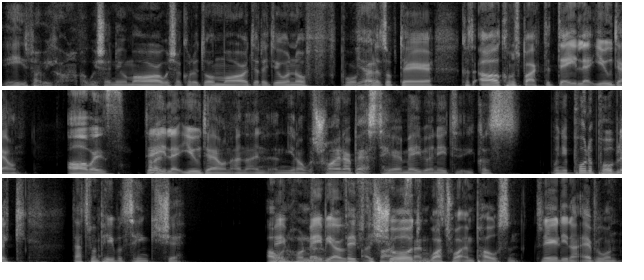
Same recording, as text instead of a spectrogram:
he's probably going, oh, I wish I knew more. I wish I could have done more. Did I do enough? Poor Yeah. fellas up there. Because it all comes back that they let you down. always. They Like, let you down. And, and, and, you know, we're trying our best here. Maybe I need to. Because when you put it public, that's when people think, shit. oh, maybe, maybe I, I should watch what I'm posting. Clearly, not everyone.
